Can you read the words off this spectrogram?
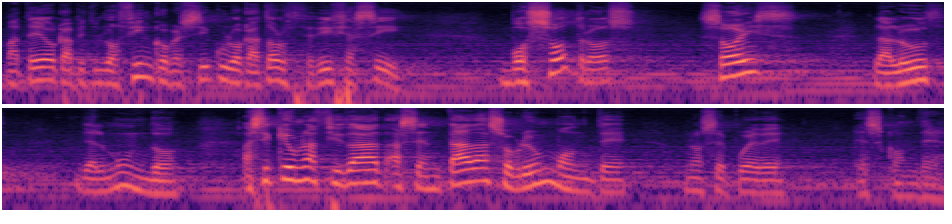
Mateo capítulo 5, versículo 14, dice así, vosotros sois la luz del mundo. Así que una ciudad asentada sobre un monte no se puede esconder.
